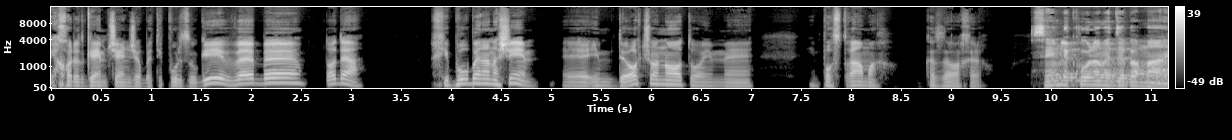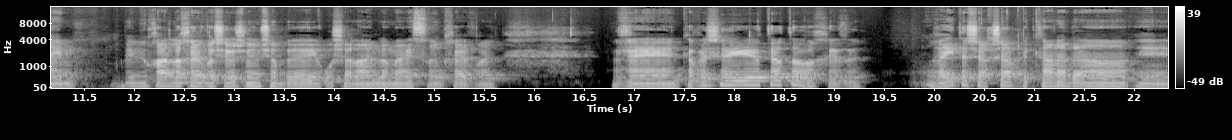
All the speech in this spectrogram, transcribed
יכול להיות Game Changer בטיפול זוגי וב... לא יודע חיבור בין אנשים אה, עם דעות שונות או עם, אה, עם פוסט טראומה כזה או אחר. שים לכולם את זה במים, במיוחד לחבר'ה שיושבים שם בירושלים, למאה 20 חבר'ה, ונקווה שיהיה יותר טוב אחרי זה. ראית שעכשיו בקנדה, אה,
